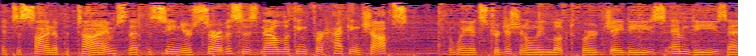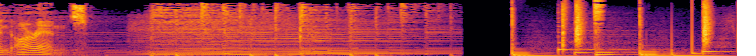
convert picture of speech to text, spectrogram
It's a sign of the times that the senior service is now looking for hacking chops the way it's traditionally looked for JDs, MDs, and RNs.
